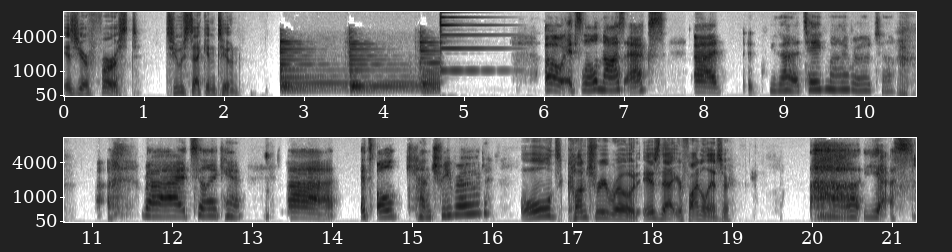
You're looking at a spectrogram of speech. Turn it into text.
right. your first two second tune. Oh, it's Lil Nas X. Uh, you gotta take my road to uh, ride till I can't. Uh, it's Old Country Road. Old Country Road. Is that your final answer? Uh, yes.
